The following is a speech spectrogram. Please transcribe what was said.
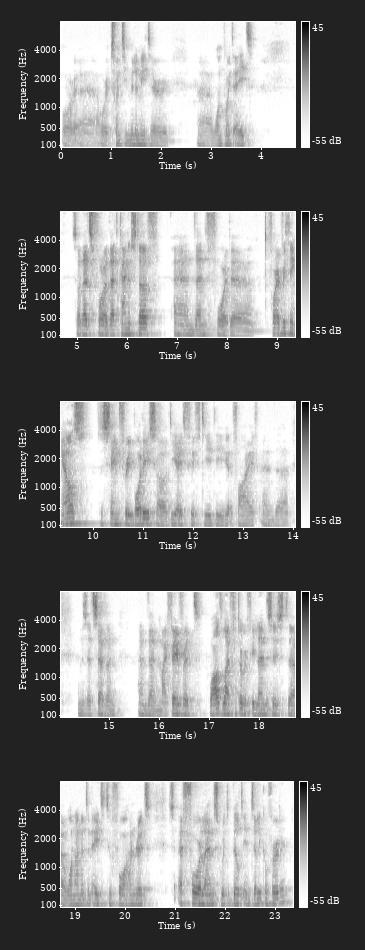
or uh, or 20 millimeter uh, 1.8. So that's for that kind of stuff, and then for the for everything else, the same three bodies, so D850, D5, and uh, and the Z7 and then my favorite wildlife photography lens is the 180 to 400 f4 lens with the built-in teleconverter.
